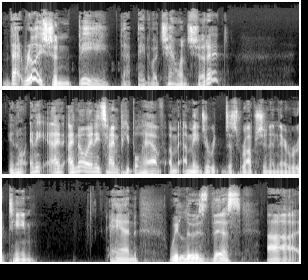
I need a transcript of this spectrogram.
that really shouldn't be that big of a challenge, should it? You know, any I, I know anytime people have a, a, major disruption in their routine, and we lose this uh,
